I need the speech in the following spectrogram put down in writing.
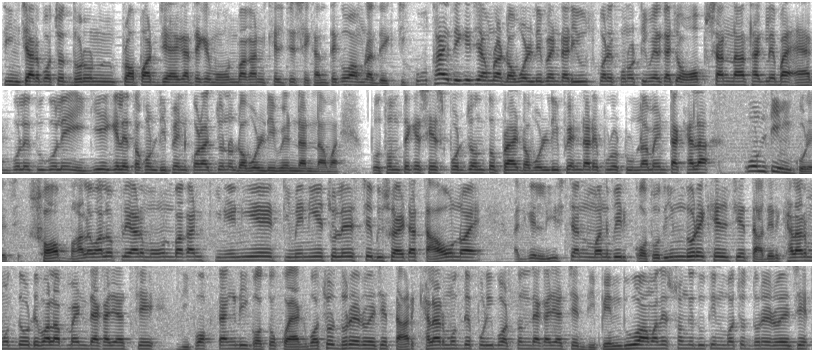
তিন চার বছর ধরুন প্রপার জায়গা থেকে মোহনবাগান খেলছে, সেখান থেকেও আমরা দেখছি। কোথায় দেখেছি আমরা ডবল ডিফেন্ডার ইউজ করে কোনো টিমের কাছে অপশান না থাকলে বা এক গোলে, দু গোলে এগিয়ে গেলে তখন ডিফেন্ড করার জন্য ডবল ডিফেন্ডার নামায়। প্রথম থেকে শেষ পর্যন্ত প্রায় ডবল ডিফেন্ডারে পুরো টুর্নামেন্টটা খেলা কোন টিম করেছে? সব ভালো ভালো প্লেয়ার মোহনবাগান কিনে নিয়ে টিমে নিয়ে চলে এসছে, বিষয়টা তাও নয়। আজকে লিস্টান মানবীর কতদিন ধরে খেলছে, তাদের খেলার মধ্যেও ডেভেলপমেন্ট দেখা যাচ্ছে। দীপক টাংরি গত কয়েক বছর ধরে রয়েছে, তার খেলার মধ্যে পরিবর্তন দেখা যাচ্ছে। দীপেন্দুও আমাদের সঙ্গে দু তিন বছর ধরে রয়েছে।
